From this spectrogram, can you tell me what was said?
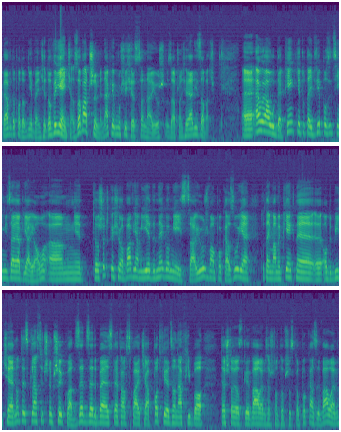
prawdopodobnie będzie do wyjęcia. Zobaczymy. Najpierw musi się scenariusz zacząć realizować. E, Euro AUD. Pięknie tutaj dwie pozycje mi zarabiają. Em, troszeczkę się obawiam jednego miejsca. Już Wam pokazuję. Tutaj mamy piękne e, odbicie. No to jest klasyczny przykład. ZZB, strefa wsparcia, potwierdzona FIBO. Też to rozgrywałem, zresztą to wszystko pokazywałem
